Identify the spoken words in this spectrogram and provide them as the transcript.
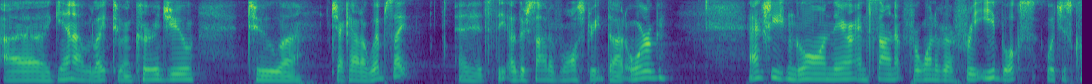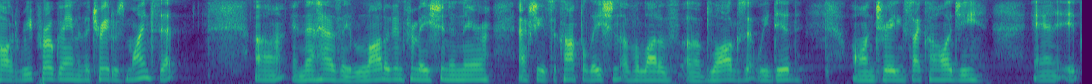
Uh, again, I would like to encourage you to uh, check out our website. It's theothersideofwallstreet.org. Actually, you can go on there and sign up for one of our free ebooks, which is called Reprogramming the Trader's Mindset. Uh, and that has a lot of information in there. Actually, it's a compilation of a lot of uh, blogs that we did on trading psychology, and it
